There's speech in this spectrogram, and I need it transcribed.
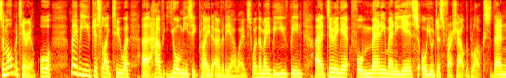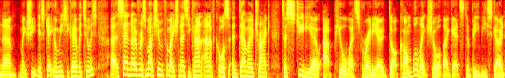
some old material, or maybe you just like to uh, uh, have your music played over the airwaves, whether maybe you've been uh, doing it for many, many years or you're just fresh out the blocks, then um, make sure you just get your music over to us. Uh, send over as much information as you can, and of course, a demo track to studio at purewestradio.com. We'll make sure that gets to BB Scone,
